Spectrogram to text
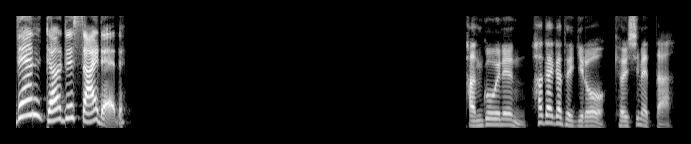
Van Gogh decided. 반고은은 화가가 되기로 결심했다.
